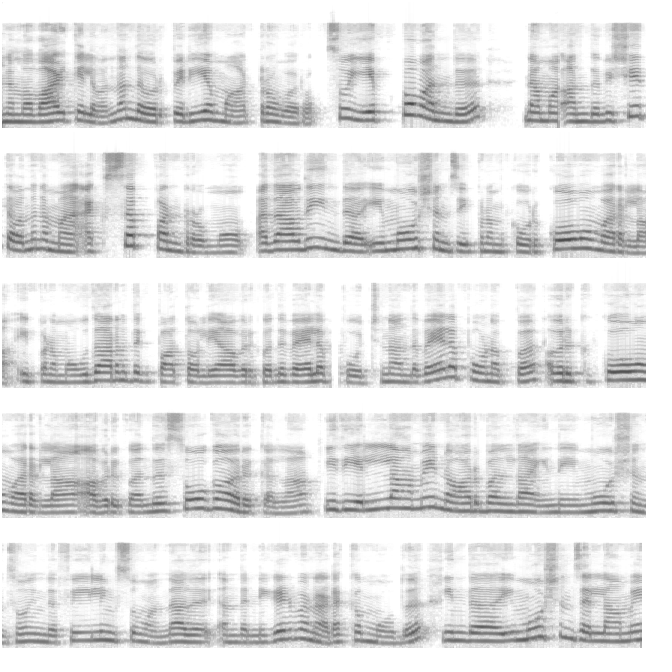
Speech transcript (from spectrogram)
நம்ம வாழ்க்கையில வந்து அந்த ஒரு பெரிய மாற்றம் வரும். ஸோ எப்ப வந்து நம்ம அந்த விஷயத்த வந்து நம்ம அக்செப்ட் பண்றோமோ அதாவது இந்த இமோஷன்ஸ் இப்ப நமக்கு ஒரு கோவம் வரலாம். இப்ப நம்ம உதாரணத்துக்கு பார்த்தோம் இல்லையா அவருக்கு வந்து வேலை போச்சுன்னா அந்த வேலை போனப்ப அவருக்கு கோவம் வரலாம் அவருக்கு வந்து சோகம் இருக்கலாம். இது எல்லாமே நார்மல் தான். இந்த இமோஷன்ஸும் இந்த ஃபீலிங்ஸும் வந்து அது அந்த நிகழ்வு நடக்கும் போது இந்த இமோஷன்ஸ் எல்லாமே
